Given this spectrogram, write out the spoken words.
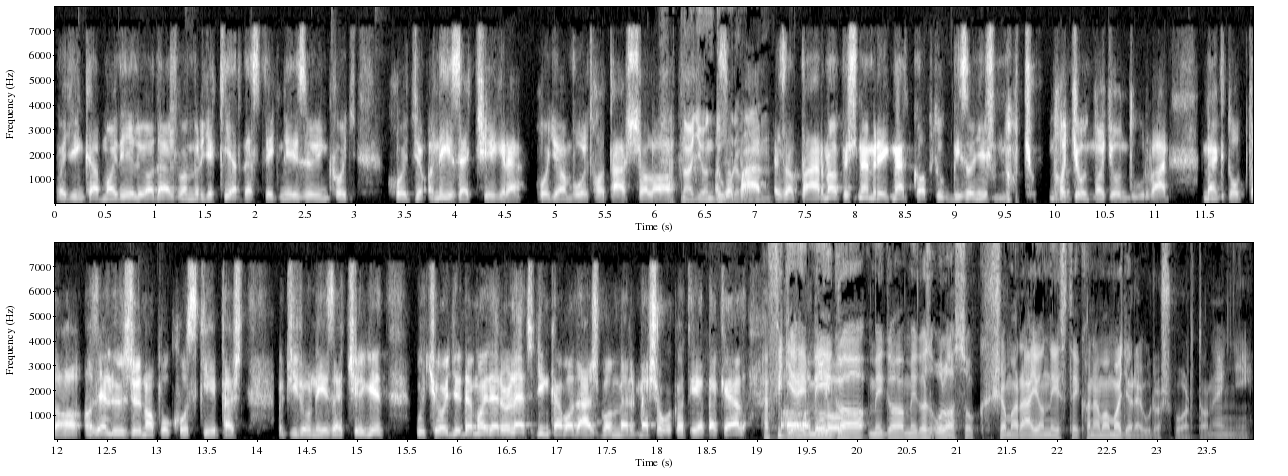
vagy inkább majd élőadásban, mert ugye kérdezték nézőink, hogy, hogy a nézettségre hogyan volt hatással a, hát nagyon az a pár, ez a pár nap, és nemrég megkaptuk bizony, és nagyon-nagyon durván megdobta az előző napokhoz képest a Giro nézettségét, úgyhogy, de majd erről lehet, hogy inkább adásban, mert, mert sokakat érdekel. Hát figyelj, a, a még, a, még, a, még az olaszok sem a rájon nézték, hanem a magyar Eurosporton, ennyi.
